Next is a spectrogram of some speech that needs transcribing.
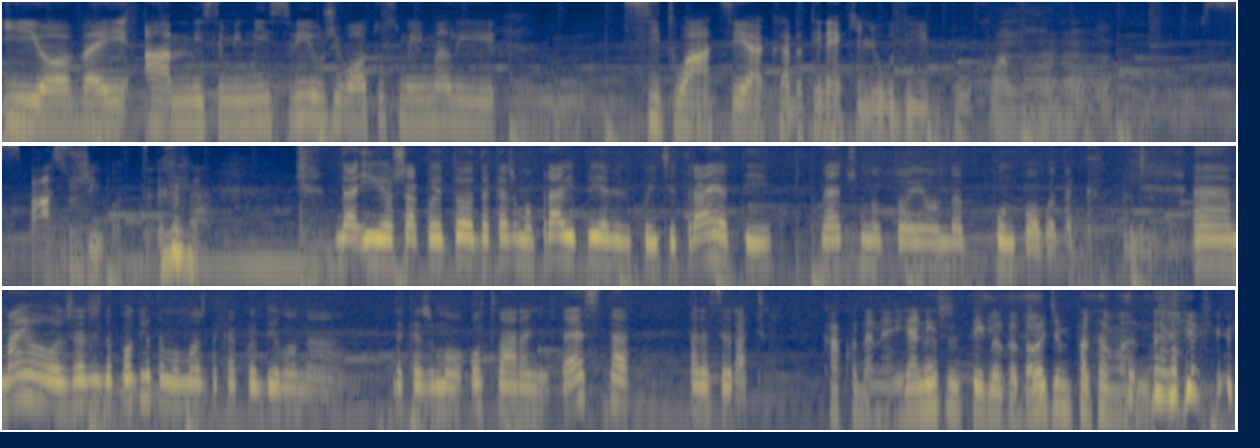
I, ovaj, a mislim i mi svi u životu smo imali situacija kada ti neki ljudi bukvalno ono, spasu život. Da, i još ako je to, da kažemo, pravi prijatelj koji će trajati večno, to je onda pun pogodak. E, Majo, želiš da pogledamo možda kako je bilo na, da kažemo, otvaranju festa, pa da se vratimo? Kako da ne? Ja nisam stigla da dođem, pa taman da vidim.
